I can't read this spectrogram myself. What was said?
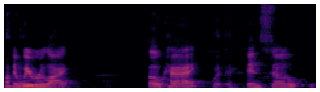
and we were like, "Okay." And so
